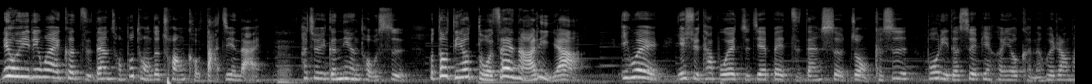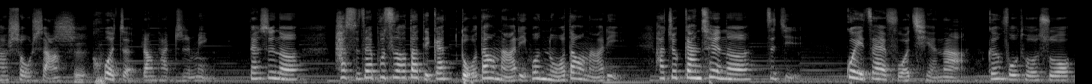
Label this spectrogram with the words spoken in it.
又一另外一颗子弹从不同的窗口打进来。嗯，他就一个念头是：我到底要躲在哪里呀？因为也许他不会直接被子弹射中，可是玻璃的碎片很有可能会让他受伤，是或者让他致命。但是呢，他实在不知道到底该躲到哪里或挪到哪里，他就干脆呢自己跪在佛前、啊，跟佛陀说：“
